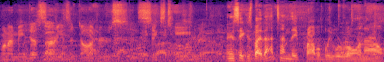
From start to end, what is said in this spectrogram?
when I made that start against the Dodgers in 16. I'm gonna say because by that time they probably were rolling out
